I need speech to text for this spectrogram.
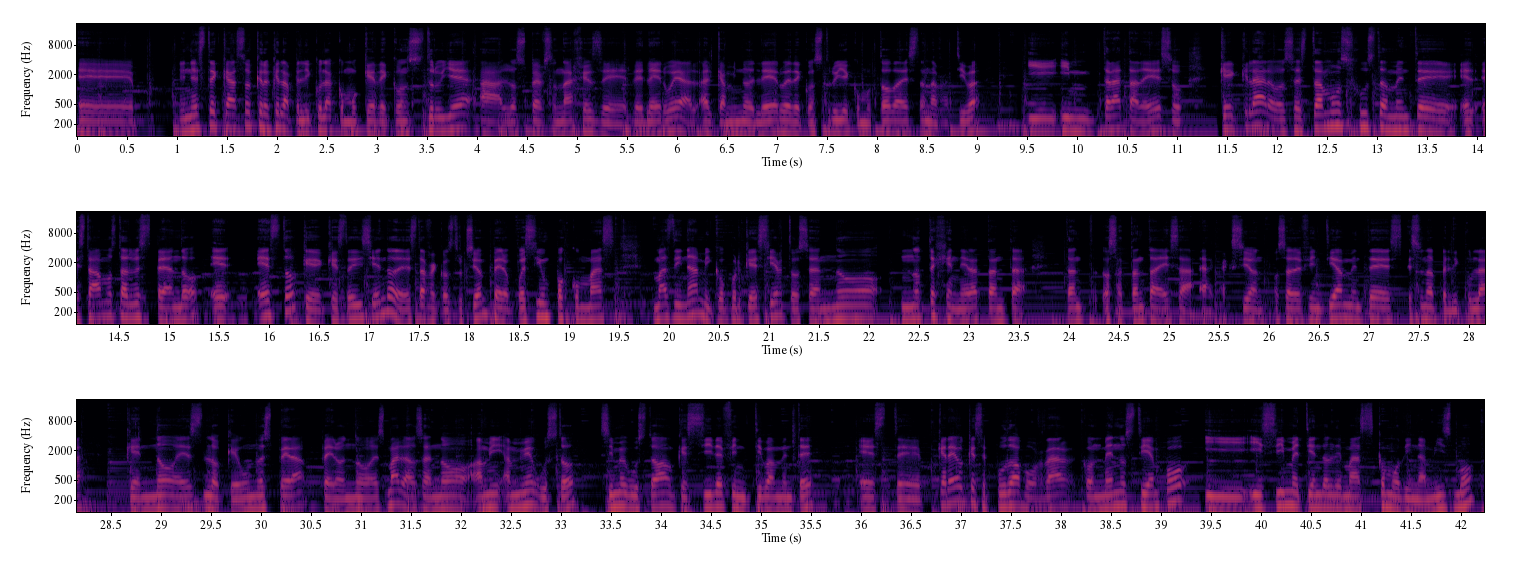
eh, en este caso, creo que la película como que deconstruye a los personajes del héroe, al, camino del héroe, deconstruye como toda esta narrativa y, trata de eso. Que claro, o sea, estamos justamente, eh, estábamos tal vez esperando eh, esto que, estoy diciendo de esta reconstrucción, pero pues sí un poco más, más dinámico, porque es cierto, o sea, no, no te genera tanta, tanta, o sea, tanta esa acción. O sea, definitivamente es, es una película que no es lo que uno espera, pero no es mala. O sea, no, a mí, a mí me gustó, sí me gustó, aunque sí definitivamente este, creo que se pudo abordar con menos tiempo y, y sí metiéndole más como dinamismo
